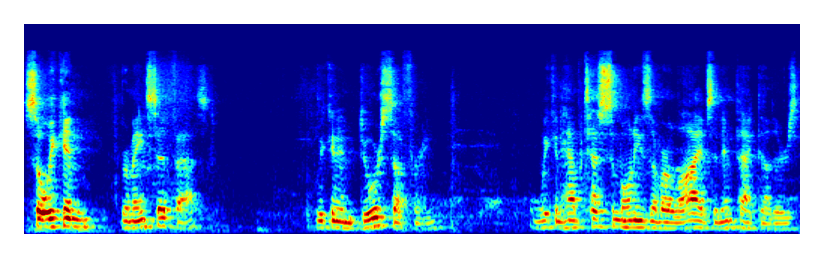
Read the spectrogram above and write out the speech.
So we can remain steadfast, we can endure suffering, we can have testimonies of our lives that impact others,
